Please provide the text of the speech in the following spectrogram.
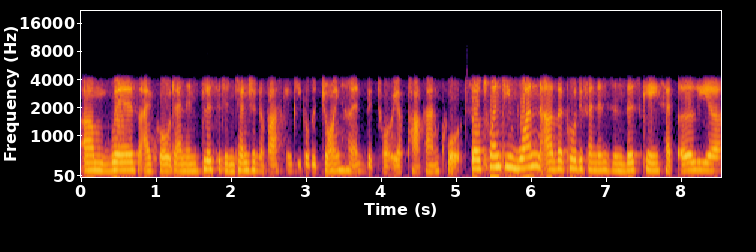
um, with, I quote, an implicit intention of asking people to join her in Victoria Park, unquote. So 21 other co-defendants in this case had earlier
